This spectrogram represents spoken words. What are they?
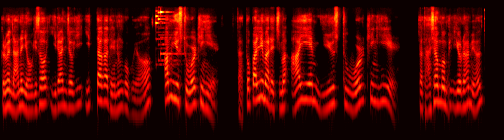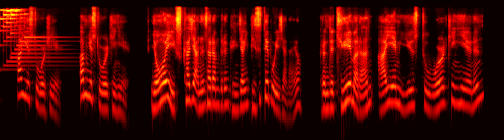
그러면 나는 여기서 일한 적이 있다가 되는 거고요. I'm used to working here. 자, 또 빨리 말했지만 I am used to working here. 자, 다시 한번 비교를 하면 I used to work here. I'm used to working here. 영어에 익숙하지 않은 사람들은 굉장히 비슷해 보이잖아요. 그런데 뒤에 말한 I am used to working here는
